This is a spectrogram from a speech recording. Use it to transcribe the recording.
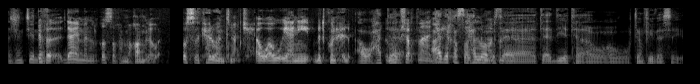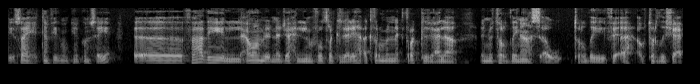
عشان شي دائما القصة في المقام الأول. قصتك حلوة أنت ناجح. أو أو يعني بتكون حلو. أو مو حتى بشرط ناجح. عادي قصة حلوة بس تأديتها أو أو تنفيذها سيء. صحيح التنفيذ ممكن يكون سيء. فهذه هي العوامل النجاح اللي المفروض تركز عليها أكثر من إنك تركز على إنه ترضي ناس أو ترضي فئة أو ترضي شعب.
